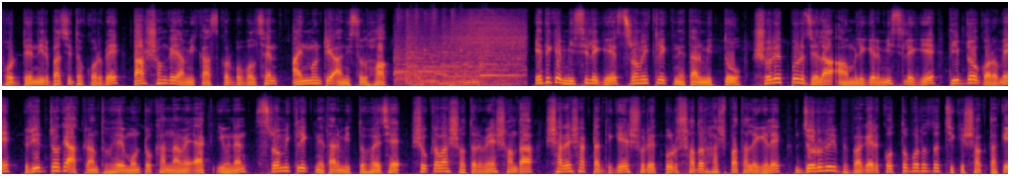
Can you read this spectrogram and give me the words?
ভোট দিয়ে নির্বাচিত করবে, তার সঙ্গে আমি কাজ করব বলছেন আইনমন্ত্রী আনিসুল হক। এদিকে মিছিলে গিয়ে শ্রমিক লীগ নেতার মৃত্যু। শরীয়তপুর জেলা আওয়ামী লীগের মিছিলে গিয়ে তীব্র গরমে হৃদরোগে আক্রান্ত হয়ে মন্টু খান নামে এক ইউনিয়ন শ্রমিক লীগ নেতার মৃত্যু হয়েছে। শুক্রবার সতেরো মে সন্ধ্যা সাড়ে সাতটার দিকে শরীয়তপুর সদর হাসপাতালে গেলে জরুরি বিভাগের কর্তব্যরত চিকিৎসক তাকে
